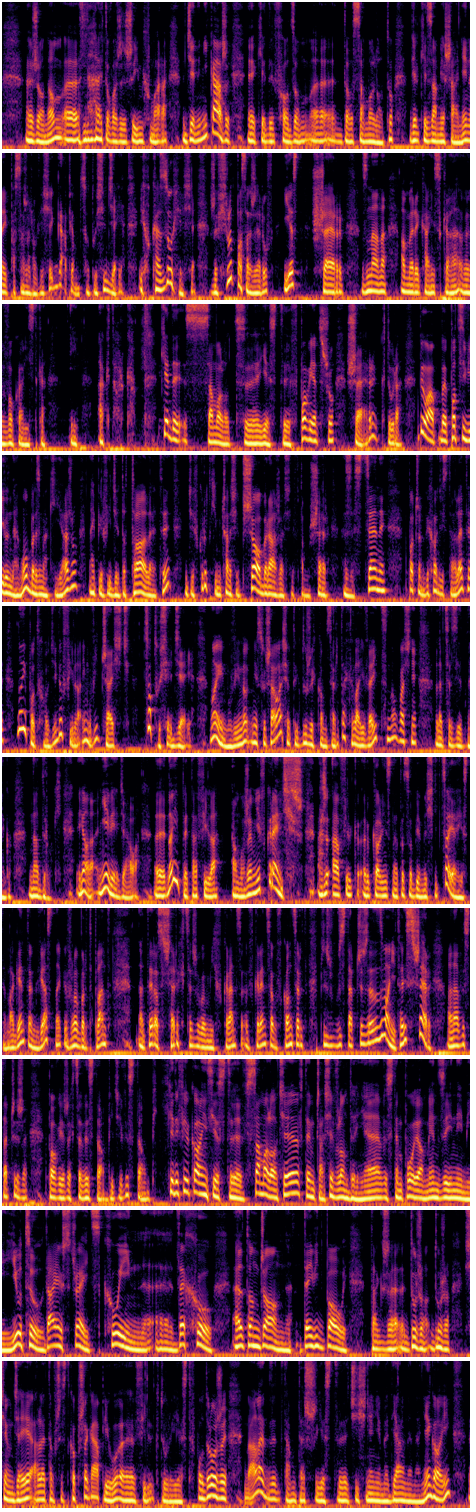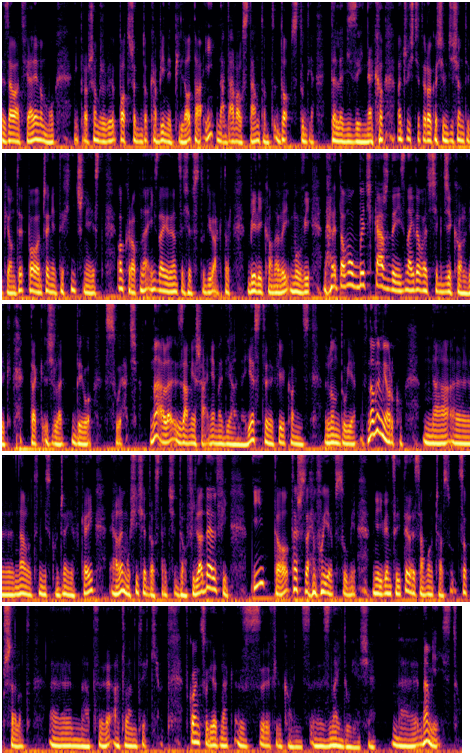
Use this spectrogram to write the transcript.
żoną, e, no ale towarzyszy im chmara dziennikarzy, e, kiedy wchodzą e, do samolotu. Wielkie zamieszanie, no i pasażerowie się gapią, co tu się dzieje. I okazuje się, że wśród pasażerów jest Cher, znana amerykańska wokalistka i aktorka. Kiedy samolot jest w powietrzu, Cher, która była po cywilnemu, bez makijażu, najpierw idzie do toalety, gdzie w krótkim czasie przeobraża się w tą Cher ze sceny, po czym wychodzi z toalety, no i podchodzi do Phila i mówi cześć, co tu się dzieje? No i mówi, no nie słyszałaś o tych dużych koncertach Live Aid? No właśnie lecę z jednego na drugi. I ona nie wiedziała. E, no i pyta Phila, a może mnie wkręcisz? A, Phil Collins na to sobie myśli, co ja jestem, agentem gwiazd? Najpierw Robert Plant, a teraz Cher chce, żebym ich wkręcał, wkręcał w koncert. Przecież wystarczy, że zadzwoni. To jest Cher. Ona wystarczy, że powie, że chce wystąpić i wystąpi. Kiedy Phil Collins jest w samolocie, w tym czasie w Londynie występują m.in. U2, Dire Straits, Queen, e, The Who, Elton John, David Bowie. Także dużo, dużo się dzieje, ale to wszystko przegapił e, Phil, który jest w podróży, no ale tam też jest ciśnienie medialne na niego i załatwiają mu i proszą, żeby podszedł do kabiny pilota i nadawał stamtąd do studia telewizyjnego. Oczywiście to rok 85, połączenie technicznie jest okropne i znajdujący się w studiu aktor Billy Connolly mówi, no ale to mógł być każdy i znajdować się gdziekolwiek. Tak źle było słychać. No ale zamieszanie medialne jest. Phil Collins ląduje w Nowym Jorku na, e, na lotnisku JFK, ale musi się dostać do Filadelfii. I to też zajmuje w sumie mniej więcej tyle samo czasu, co przelot e, nad Atlantykiem. W końcu jednak z Phil Collins e, znajduje się na, na miejscu.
